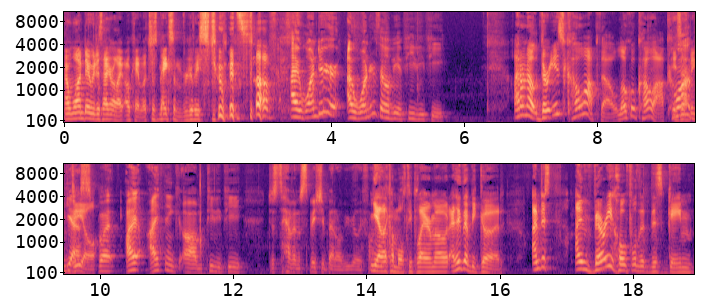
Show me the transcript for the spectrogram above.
and one day we just hang out like, okay, let's just make some really stupid stuff. I wonder. I wonder if there will be a PvP. I don't know. There is co-op though. Local co-op, is a Co-op, big yes, deal. but I I think um, PvP just having a spaceship battle would be really fun. Yeah, like a multiplayer mode. I think that'd be good. I'm just I'm very hopeful that this game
